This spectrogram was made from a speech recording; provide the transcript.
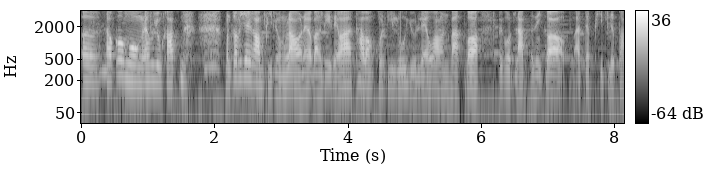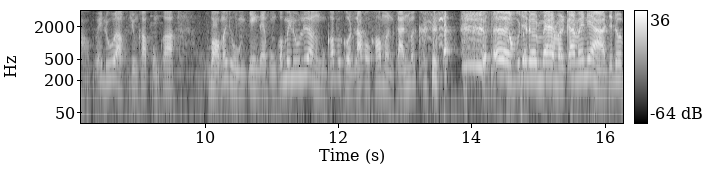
เออเราก็งงนะคุณผู้ชมครับ มันก็ไม่ใช่ความผิดของเรานะบางทีแต่ว่าถ้าบางคนที่รู้อยู่แล้วว่ามันบักก็ไปกดรับ อันนี้ก็อาจจะผิดหรือเปล่า ไม่รู้อะคุณผู้ชมครับผมก็บอกไม่ถูกจริงแต่ผมก็ไม่รู้เรื่องผมก็ไปกดรับกับเขาเหมือนกันเมื่อคืนเออผมจะโดนแบนเหมือนกันไหมเนี่ย จะโดน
